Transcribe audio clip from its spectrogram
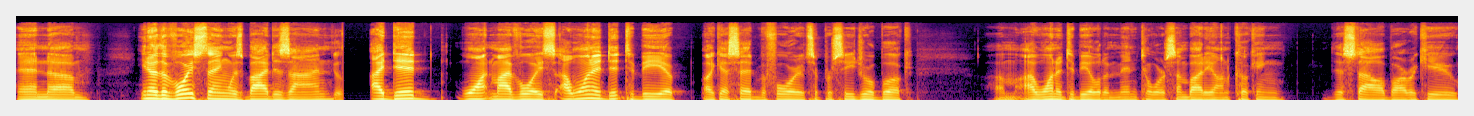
And um, you know, the voice thing was by design. I did want my voice. I wanted it to be a like I said before, it's a procedural book. Um, I wanted to be able to mentor somebody on cooking this style of barbecue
